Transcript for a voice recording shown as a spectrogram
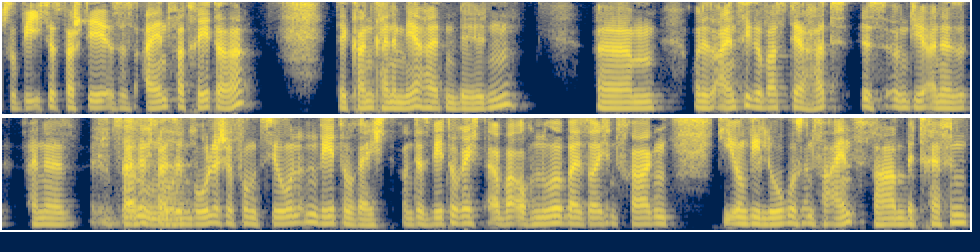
so wie ich das verstehe, ist es ein Vertreter, der kann keine Mehrheiten bilden. Ähm, und das Einzige, was der hat, ist irgendwie eine, eine zweifelsfall symbolische Funktion und ein Vetorecht. Und das Vetorecht aber auch nur bei solchen Fragen, die irgendwie Logos und Vereinsfarben betreffen,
